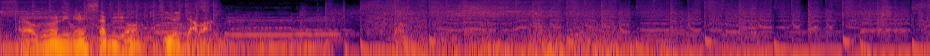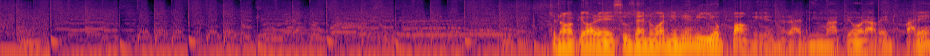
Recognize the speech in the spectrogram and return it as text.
။အဲ့တော့ bro အနေနဲ့ဆက်ပြီးတော့ကြည့်လိုက်ကြပါ။ ကျွန်တော်ပြောတယ်စူဇန်နိုကနည်းနည်းလေးရုပ်ပေါက်နေတယ်ဆိုတာဒီမှာပြောတာပဲဖြစ်ပါတယ်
